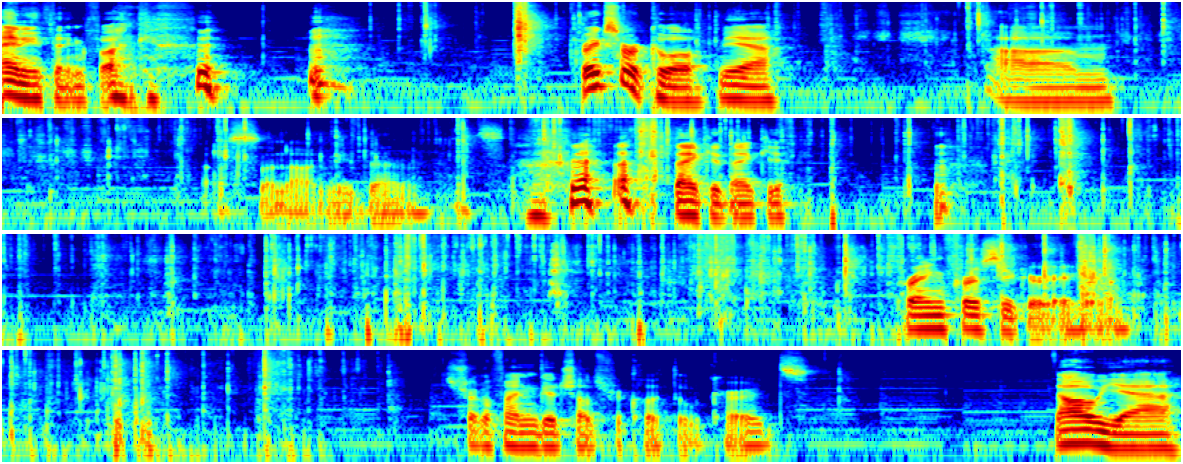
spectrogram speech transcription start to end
Anything, fuck. Breaks were cool, yeah. Um, also not need them. thank you, thank you. Praying for a secret right here. Struggle finding good shops for collectible cards. Oh yeah,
